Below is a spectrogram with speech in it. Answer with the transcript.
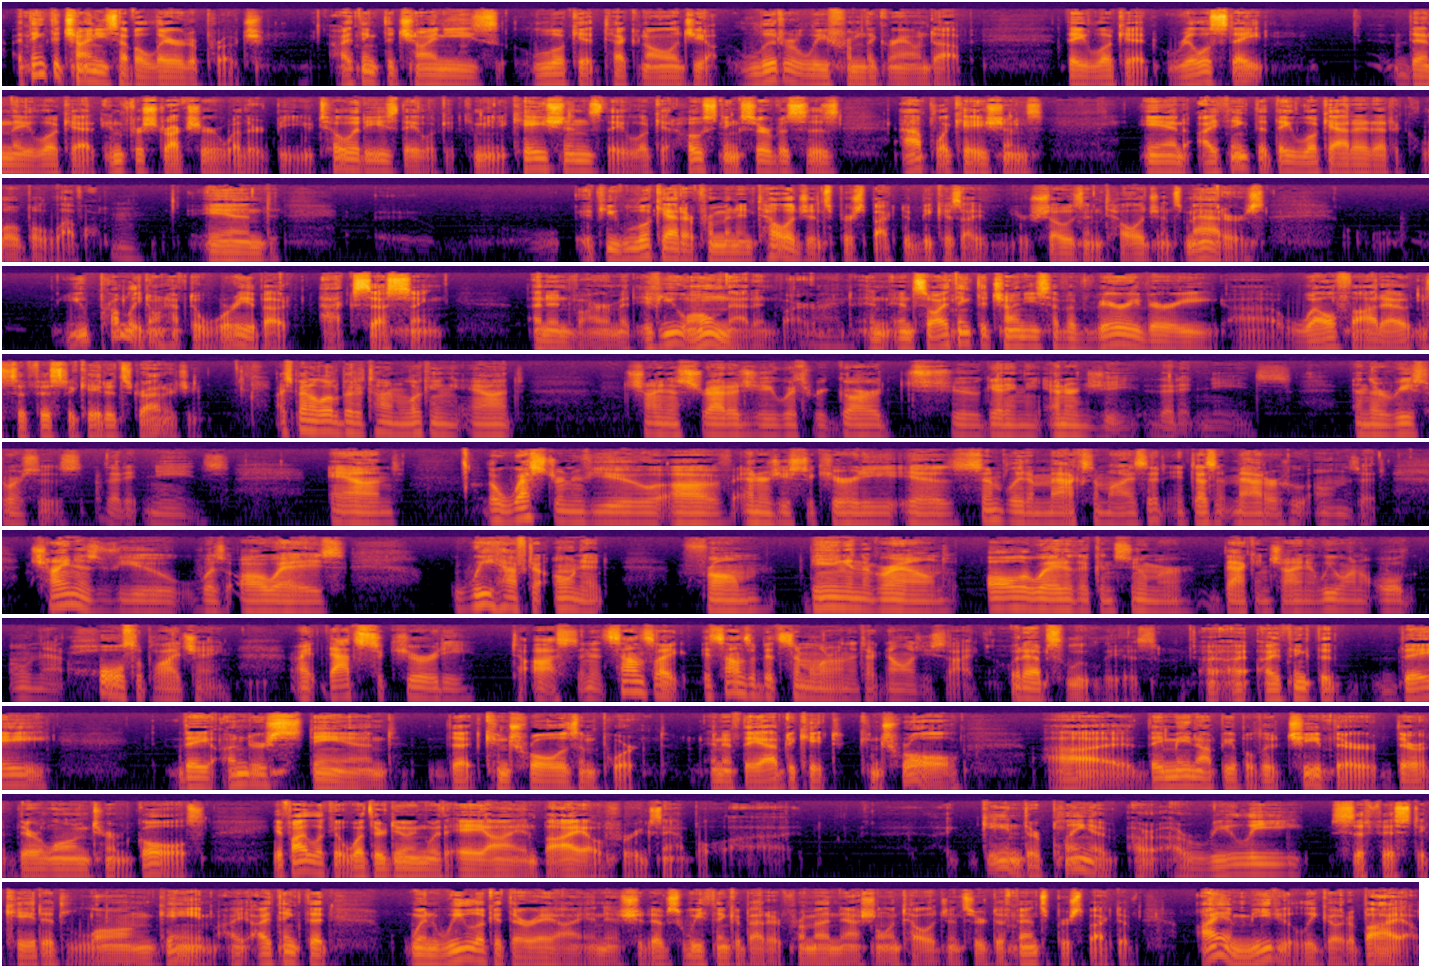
I think the Chinese have a layered approach. I think the Chinese look at technology literally from the ground up. They look at real estate, then they look at infrastructure, whether it be utilities, they look at communications, they look at hosting services, applications, and I think that they look at it at a global level. Mm. And if you look at it from an intelligence perspective, because I, your show's intelligence matters, you probably don't have to worry about accessing an environment if you own that environment. Right. And, and so I think the Chinese have a very, very uh, well thought out and sophisticated strategy. I spent a little bit of time looking at China's strategy with regard to getting the energy that it needs and the resources that it needs. And the Western view of energy security is simply to maximize it. It doesn't matter who owns it. China's view was always we have to own it from being in the ground all the way to the consumer back in China. We want to own that whole supply chain. Right? That's security to us. And it sounds like it sounds a bit similar on the technology side. It absolutely is. I, I think that they they understand that control is important, and if they abdicate control, uh, they may not be able to achieve their their their long term goals. If I look at what they're doing with AI and bio, for example, again, they're playing a, a, a, really sophisticated long game. I, I think that when we look at their AI initiatives, we think about it from a national intelligence or defense perspective. I immediately go to bio.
